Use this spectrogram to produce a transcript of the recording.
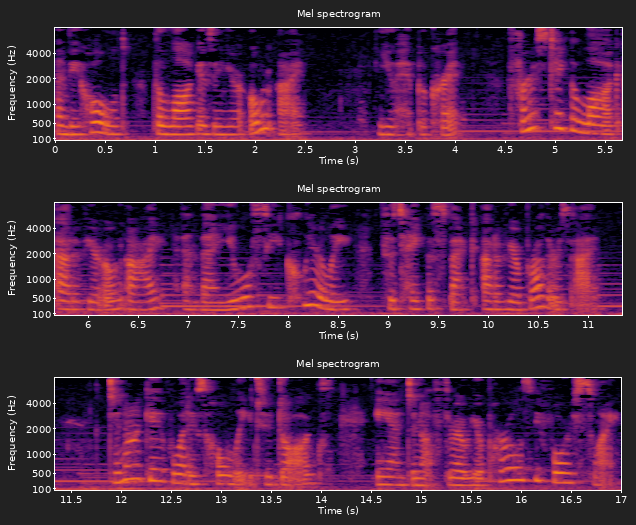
and behold, the log is in your own eye? You hypocrite. First take the log out of your own eye, and then you will see clearly to take the speck out of your brother's eye. Do not give what is holy to dogs, and do not throw your pearls before swine,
